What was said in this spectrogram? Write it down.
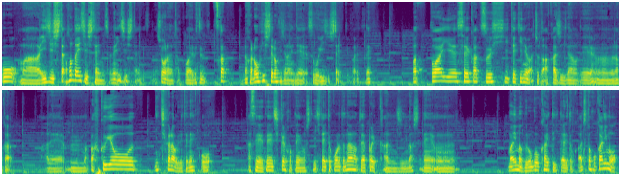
を、まあ維持したい、本当は維持したいんですよね。維持したいですね。将来の蓄え、別に使っ、なんか浪費してるわけじゃないんで、すごい維持したいっていう感じですね。まあ、とはいえ生活費的にはちょっと赤字なので、うん、なんか、まあね、うん、やっぱ副業に力を入れてね、こう、稼いでしっかり補填をしていきたいところだなとやっぱり感じましたね。うん。まあ今ブログを書いていたりとか、ちょっと他にも、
